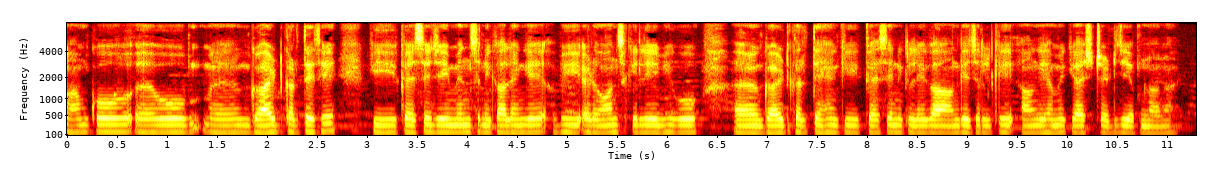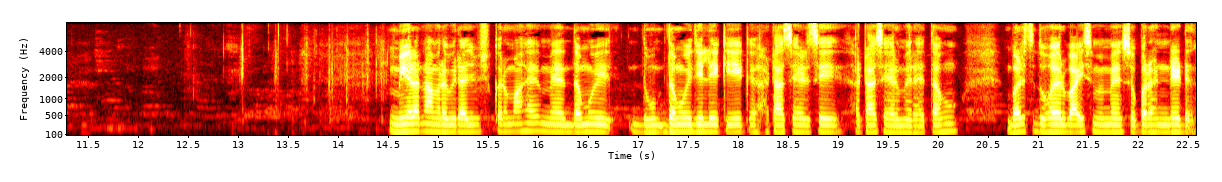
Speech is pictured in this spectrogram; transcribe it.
हमको वो गाइड करते थे कि कैसे जेई मेंस निकालेंगे। अभी एडवांस के लिए भी वो गाइड करते हैं कि कैसे निकलेगा आगे चल के आगे हमें क्या स्ट्रेटजी अपनाना है। मेरा नाम रविराज विश्वकर्मा है। मैं दमोई दमोई ज़िले के एक हटा शहर से हटा शहर में रहता हूँ। वर्ष 2022 में मैं super hundred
